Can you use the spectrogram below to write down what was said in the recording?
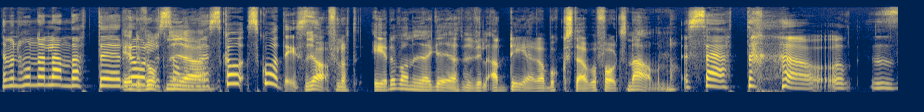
Nej men hon har landat eh, det roll som nya- skå- skådis. Ja, förlåt. Är det vår nya grej att vi vill addera bokstäver på folks namn? Z och sånt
